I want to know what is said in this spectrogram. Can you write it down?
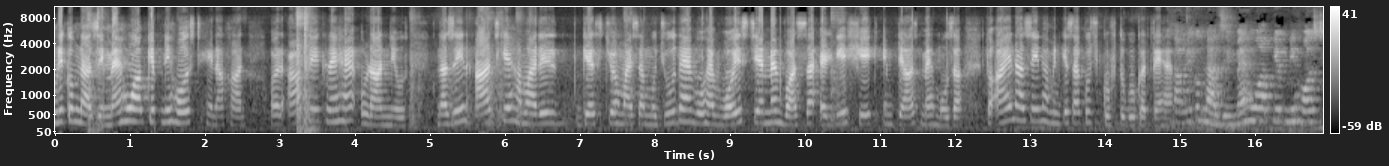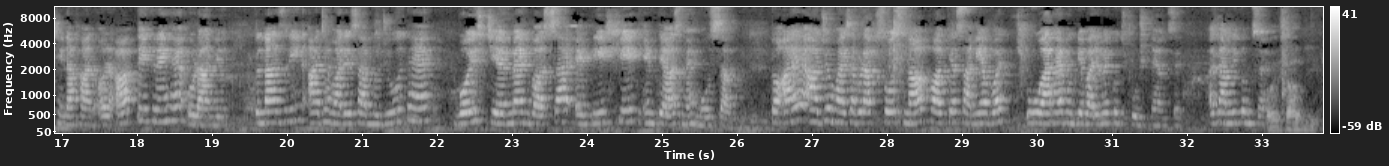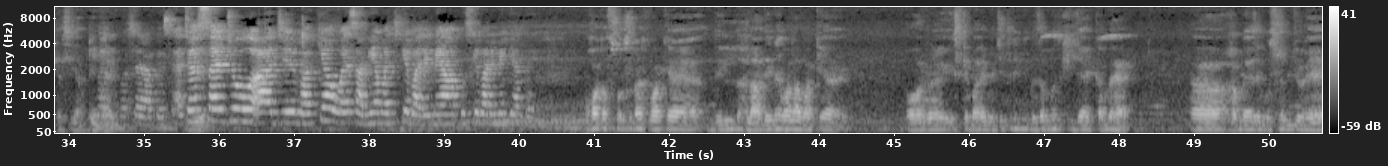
असलम नाजिन मैं हूँ आपकी अपनी होस्ट हिना खान और आप देख रहे हैं उड़ान न्यूज़ नाजीन, आज के हमारे गेस्ट जो हमारे साथ मौजूद हैं, वो हैं vice chairman Vasa L D A Sheikh Imtiaz महमूजा. तो आए नाजीन, हम इनके साथ कुछ गुफ्तु करते हैं. नाजीन. मैं हूँ आपकी अपनी होस्ट हिना खान और आप देख रहे हैं उड़ान न्यूज़ तो नाजरीन आज हमारे साथ मौजूद हैं vice chairman Vasa L D A Sheikh Imtiaz Mahmood sahab. तो आए आज जो हमारे साथ बड़ा अफसोस अफसोसनाक वाक्य सानिया वट हुआ है उनके बारे में कुछ पूछते हैं उनसे। अस्सलाम सर। जी कैसी आप? ठीक हैं? सर आप कैसे? अच्छा सर जो आज वाक्य हुआ है सानिया के बारे में आप उसके बारे में क्या कहेंगे? बहुत अफसोसनाक वाक्य है दिल हिला देने वाला वाक्य है और इसके बारे में जितनी भी मजम्मत की जाए कम है। आ, हम एज ए मुस्लिम जो है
